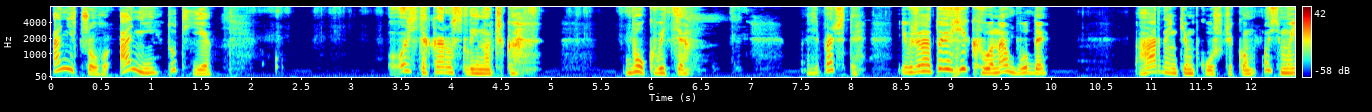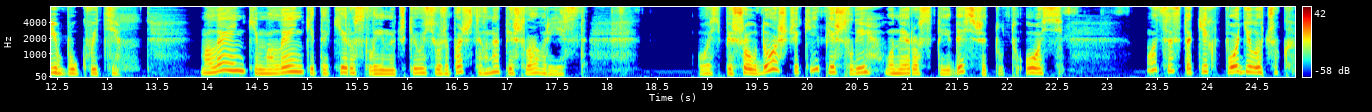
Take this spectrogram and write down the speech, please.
А нічого. А ні, тут є. Ось така рослиночка. Буквиця. Бачите? І вже на той рік вона буде гарненьким кущиком. Ось мої буквиці. Маленькі, маленькі такі рослиночки. Ось уже, бачите, вона пішла в ріст. Ось пішов дощик і пішли вони рости. Десь ще тут. Ось. Оце з таких поділочок.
